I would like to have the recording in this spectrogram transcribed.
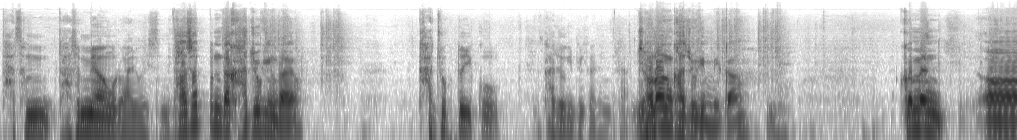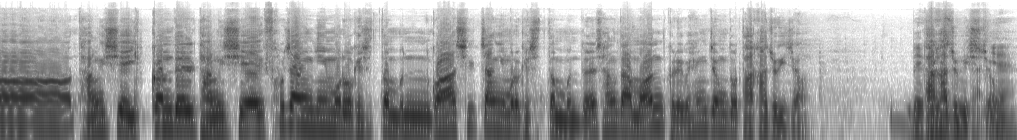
다섯 다섯 명으로 알고 있습니다. 다섯 분 다 가족인가요? 가족도 있고 가족입니까 전부 다? 예. 전원 가족입니까? 네. 그러면 어 당시에 입건될 당시에 소장님으로 계셨던 분과 실장님으로 계셨던 분들 상담원 그리고 행정도 다 가족이죠. 네, 다 그렇습니다. 가족이시죠? 예.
